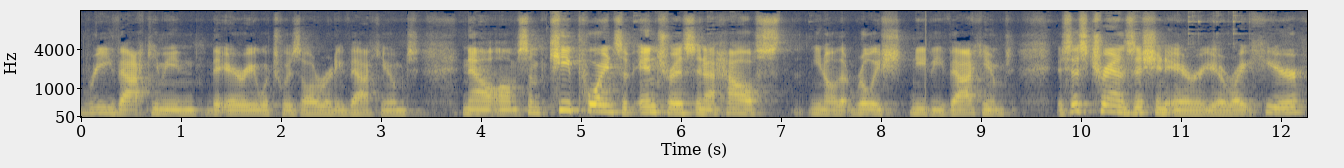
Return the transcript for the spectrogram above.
re-vacuuming the area which was already vacuumed. Now, um, some key points of interest in a house, you know, that really need to be vacuumed is this transition area right here.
